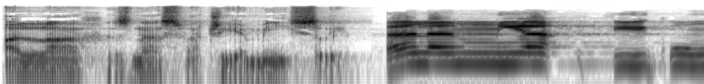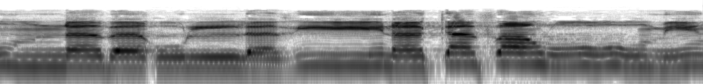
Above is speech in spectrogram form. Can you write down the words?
Allah zna svačije misli. ألم يأتكم نبأ الذين كفروا من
